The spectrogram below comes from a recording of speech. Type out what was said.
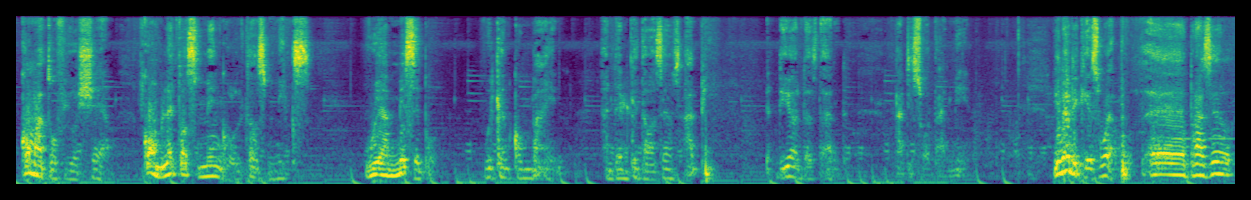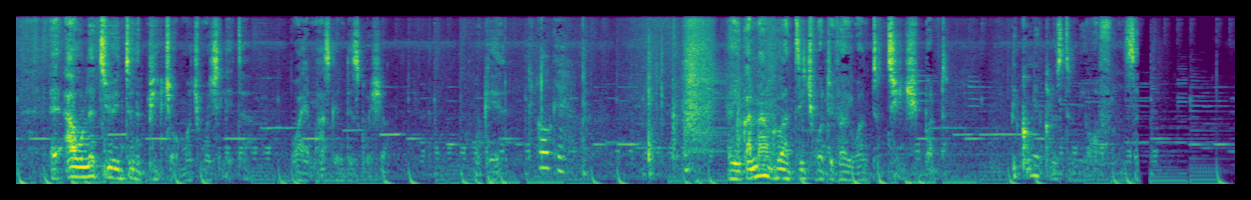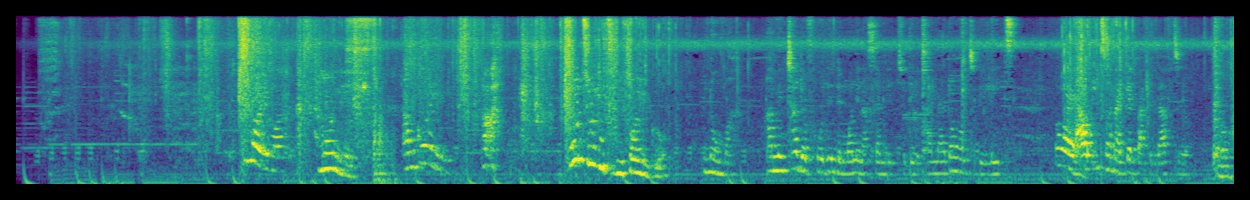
Come out of your shell. Come, let us mingle, let us mix. We are miscible. We can combine and then get ourselves happy. Do you understand? That is what I mean. In any case, well, uh, Brazil, uh, I will let you into the picture much, much later. Why I'm asking this question. Okay? Okay. And you can now go and teach whatever you want to teach, but be coming close to me often. Good morning, ma. Morning. I'm going. Ah, won't you eat before you go? No, ma. I'm in charge of holding the morning assembly today, and I don't want to be late. Don't worry, I'll eat when I get back in the afternoon. Um,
